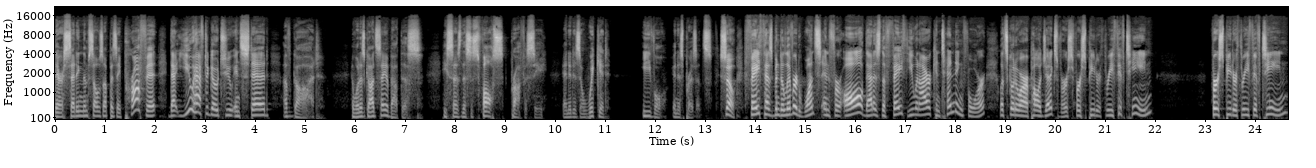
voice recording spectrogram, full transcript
They're setting themselves up as a prophet that you have to go to instead of God. And what does God say about this? He says this is false prophecy, and it is a wicked evil in his presence. So, faith has been delivered once and for all. That is the faith you and I are contending for. Let's go to our apologetics verse, 1 Peter 3:15. 1 Peter 3:15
